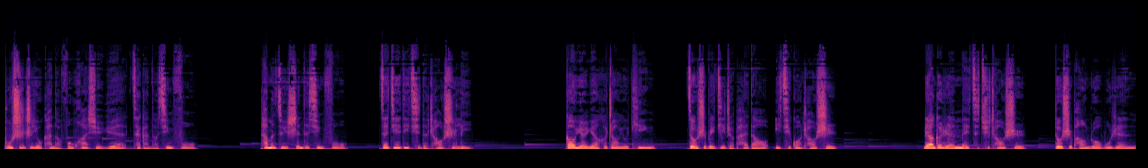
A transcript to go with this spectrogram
不是只有看到风花雪月才感到幸福，他们最深的幸福，在接地气的超市里。高圆圆和赵又廷总是被记者拍到一起逛超市。两个人每次去超市都是旁若无人，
